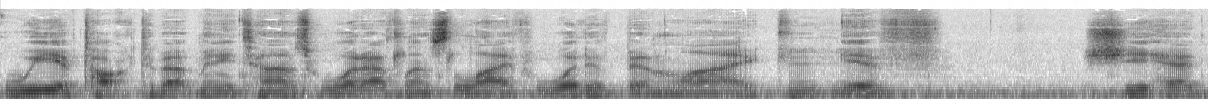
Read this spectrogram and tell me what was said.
we have talked about many times what Altalin's life would have been like mm-hmm. if she had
